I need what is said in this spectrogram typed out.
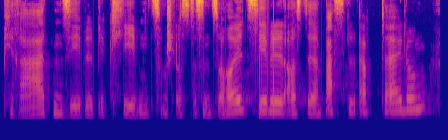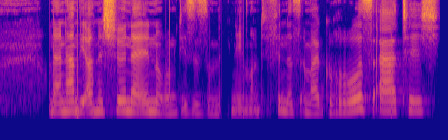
Piratensäbel bekleben zum Schluss. Das sind so Holzsäbel aus der Bastelabteilung. Und dann haben die auch eine schöne Erinnerung, die sie so mitnehmen. Und ich finde das immer großartig.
